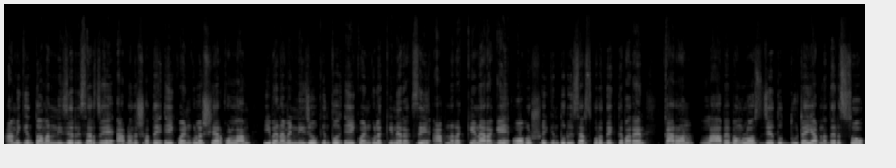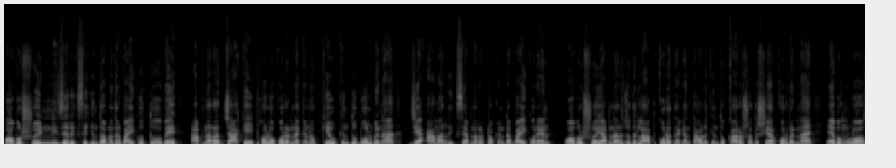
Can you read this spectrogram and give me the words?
আমি কিন্তু আমার নিজের রিসার্চে আপনাদের সাথে এই কয়েনগুলো শেয়ার করলাম। ইভেন আমি নিজেও কিন্তু এই কয়েনগুলো কিনে রাখছি। আপনারা কেনার আগে অবশ্যই কিন্তু রিসার্চ করে দেখতে পারেন। কারণ লাভ এবং লস যেহেতু দুটাই আপনাদের সো অবশ্যই নিজের রিক্সে কিন্তু আপনাদের বাই করতে হবে। আপনারা যাকেই ফলো করেন না কেন, কেউ কিন্তু বলবে না যে আমার রিক্সে আপনারা টোকেনটা বাই করেন। অবশ্যই আপনারা যদি লাভ করে থাকেন, তাহলে কিন্তু কারোর সাথে শেয়ার করবেন না। এবং লস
